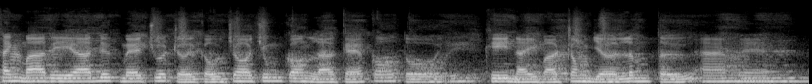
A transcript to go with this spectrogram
Thánh Maria, Đức Mẹ Chúa Trời cầu cho chúng con là kẻ có tội, khi này và trong giờ lâm tử. Amen.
